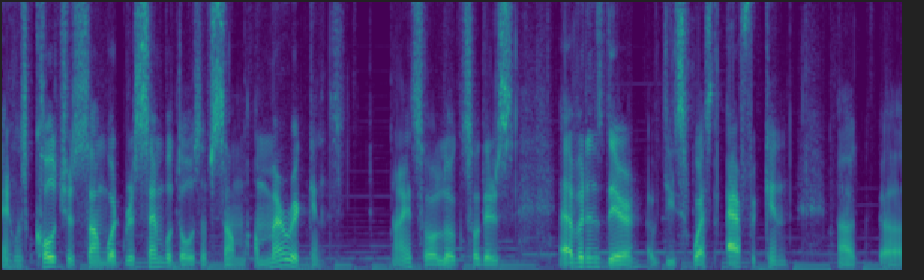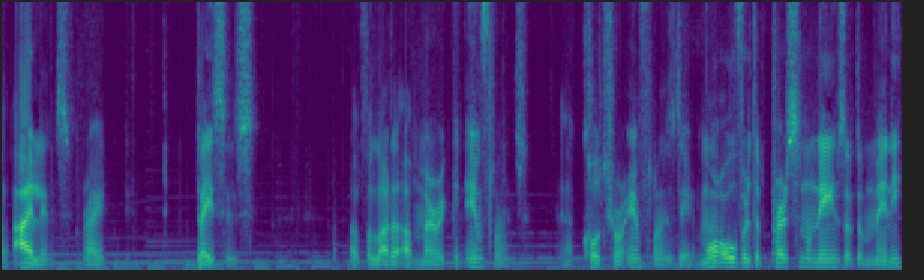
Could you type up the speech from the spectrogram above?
and whose cultures somewhat resembled those of some Americans. Right, so look, so there's evidence there of these West African uh, uh, islands, right, places of a lot of American influence uh, cultural influence there. Moreover, the personal names of the many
